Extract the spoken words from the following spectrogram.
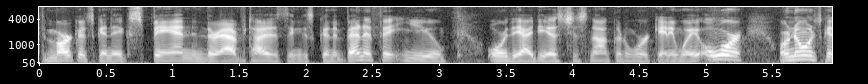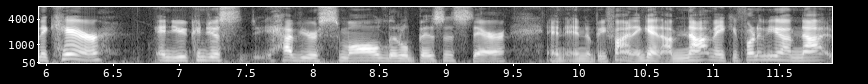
the market's going to expand, and their advertising is going to benefit you, or the idea is just not going to work anyway, or or no one's going to care and you can just have your small little business there and, and it'll be fine. Again i'm not making fun of you. I'm not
